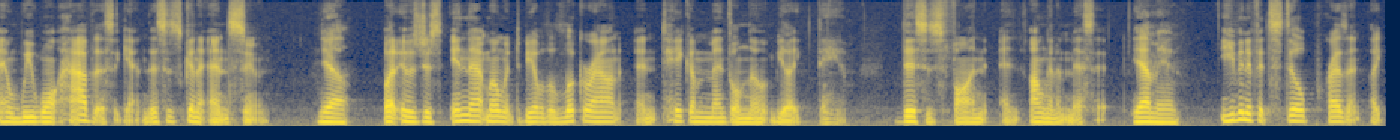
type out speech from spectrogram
And we won't have this again. This is going to end soon. Yeah. But it was just in that moment to be able to look around and take a mental note and be like, damn, this is fun and I'm going to miss it Yeah, man. even if it's still present, like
